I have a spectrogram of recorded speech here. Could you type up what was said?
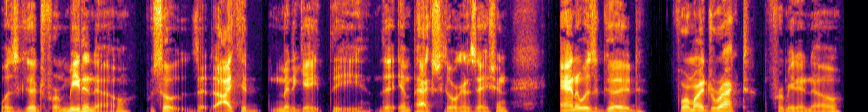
was good for me to know so that I could mitigate the the impacts to the organization, and it was good for my direct for me to know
